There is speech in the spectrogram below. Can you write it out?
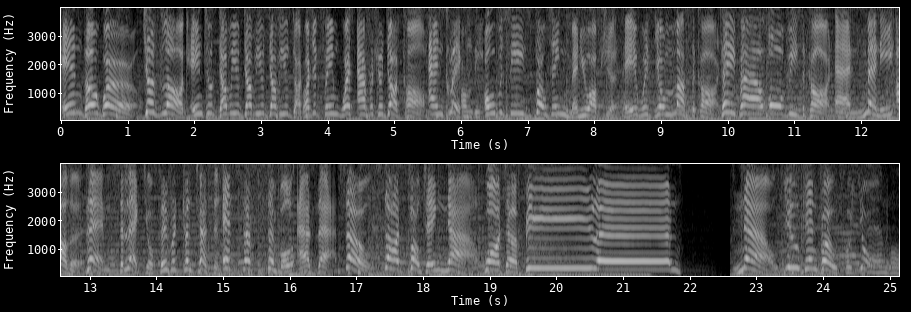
in the world. Just log into www.projectfamewestafrica.com and click on the overseas voting menu option. Pay with your MasterCard, PayPal, or Visa card, and many others. Then select your favorite contestant. It's as simple as that. So start voting now. What a feeling! Now you can vote for your.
